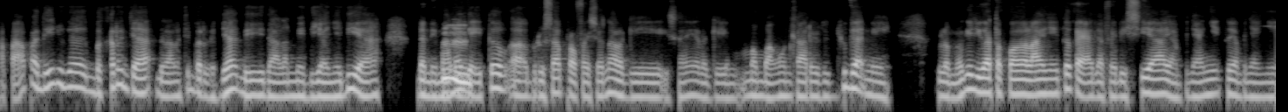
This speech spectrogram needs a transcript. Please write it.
apa-apa, dia juga bekerja dalam arti bekerja di dalam medianya dia dan di mana hmm. dia itu uh, berusaha profesional lagi, misalnya lagi membangun karir juga nih. Belum lagi juga tokoh lainnya itu kayak ada Felicia yang penyanyi itu yang penyanyi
